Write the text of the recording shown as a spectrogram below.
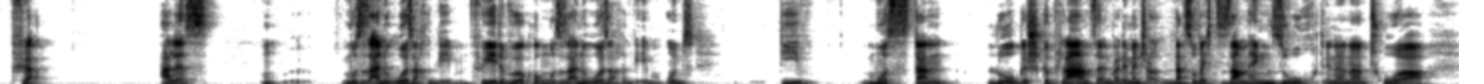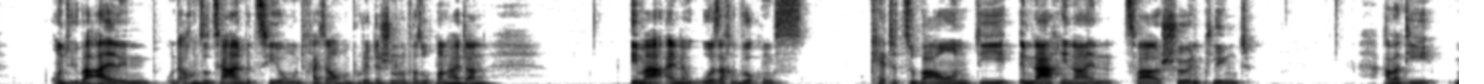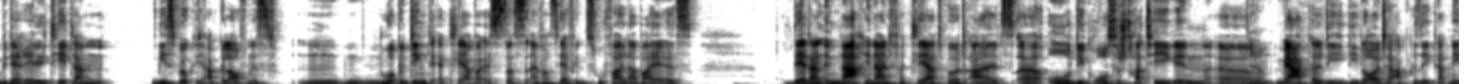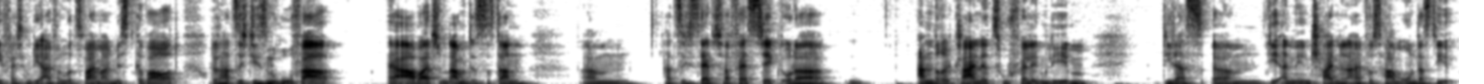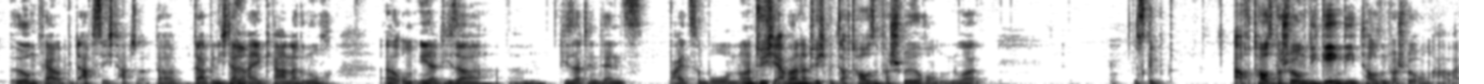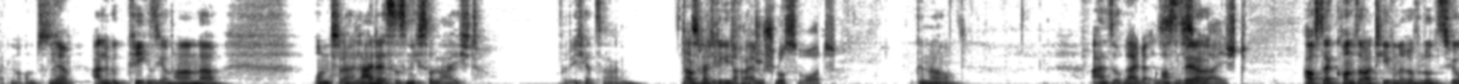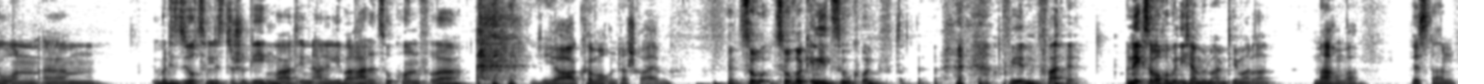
für alles muss es eine Ursache geben. Für jede Wirkung muss es eine Ursache geben. Und die muss dann logisch geplant sein, weil der Mensch nach so welchen Zusammenhängen sucht, in der Natur und überall, in, und auch in sozialen Beziehungen und vielleicht auch in politischen. Und dann versucht man halt dann immer eine Ursache-Wirkungskette zu bauen, die im Nachhinein zwar schön klingt, aber die mit der Realität dann, wie es wirklich abgelaufen ist, nur bedingt erklärbar ist, dass einfach sehr viel Zufall dabei ist, der dann im Nachhinein verklärt wird als, äh, oh, die große Strategin äh, ja. Merkel, die die Leute abgesägt hat. Nee, vielleicht haben die einfach nur zweimal Mist gebaut und dann hat sich diesen Rufer erarbeitet und damit ist es dann, ähm, hat sich selbst verfestigt oder andere kleine Zufälle im Leben, die das, ähm, die einen entscheidenden Einfluss haben, ohne dass die irgendwer mit Absicht hatte. Da, da bin ich dann ja. Heikianer genug, äh, um eher dieser, ähm, dieser Tendenz beizuwohnen. Und natürlich, aber natürlich gibt es auch tausend Verschwörungen. Nur es gibt auch tausend Verschwörungen, die gegen die tausend Verschwörungen arbeiten. Und ja. alle bekriegen sich untereinander. Und äh, leider ist es nicht so leicht, würde ich jetzt sagen. Das aber nach falsch. einem Schlusswort. Genau. Also, leider ist es nicht der, so leicht. Aus der konservativen Revolution ähm, über die sozialistische Gegenwart in eine liberale Zukunft? Oder? ja, können wir unterschreiben. Zur, zurück in die Zukunft. Auf jeden Fall. Und nächste Woche bin ich ja mit meinem Thema dran. Machen wir. Bis dann.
